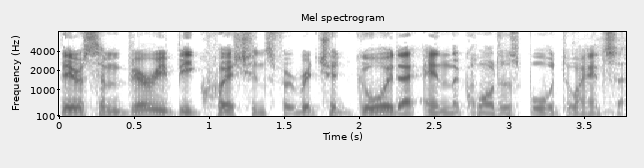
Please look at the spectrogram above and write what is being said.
there are some very big questions for Richard Goyder and the Qantas board to answer.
